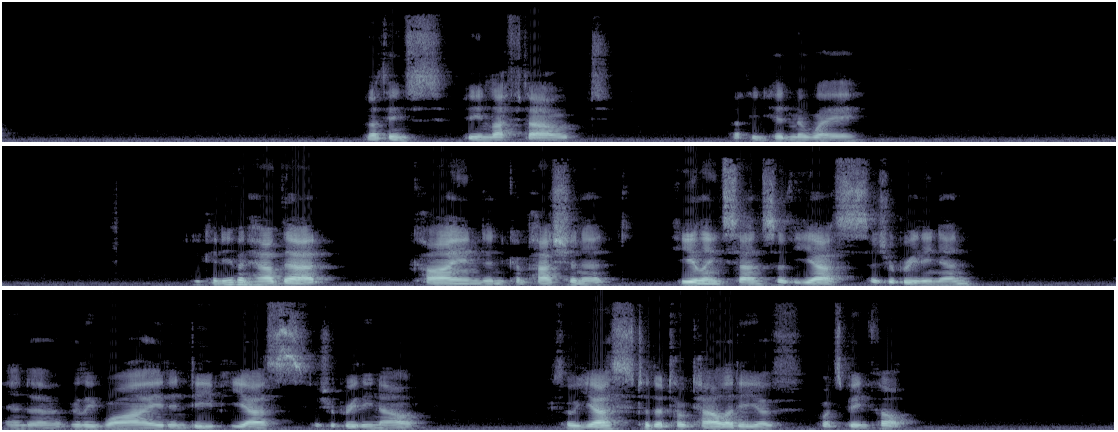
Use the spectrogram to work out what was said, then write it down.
Nothing's being left out, nothing hidden away. You can even have that kind and compassionate, healing sense of yes as you're breathing in and a really wide and deep yes as you're breathing out. So, yes to the totality of what's being felt.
